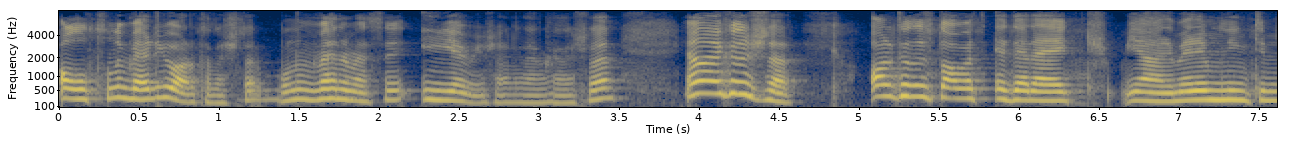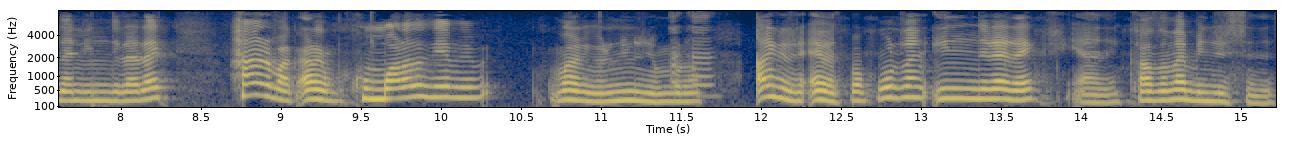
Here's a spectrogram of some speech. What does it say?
altını veriyor arkadaşlar. Bunun vermesi iyi bir şey arkadaşlar. Yani arkadaşlar arkadaş davet ederek yani benim linkimden indirerek her bak kumbarada diye bir var gördüğünüz gibi burada. Arkadaşlar evet bak buradan indirerek yani kazanabilirsiniz.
